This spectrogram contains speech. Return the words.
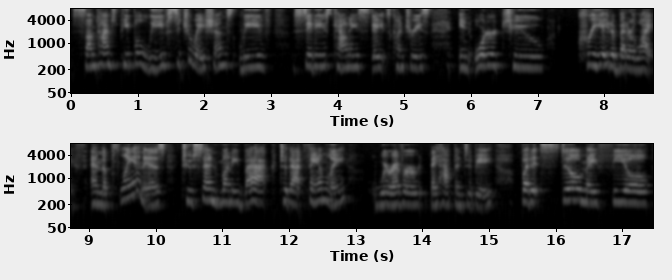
Sometimes people leave situations, leave cities, counties, states, countries in order to create a better life. And the plan is to send money back to that family, wherever they happen to be, but it still may feel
